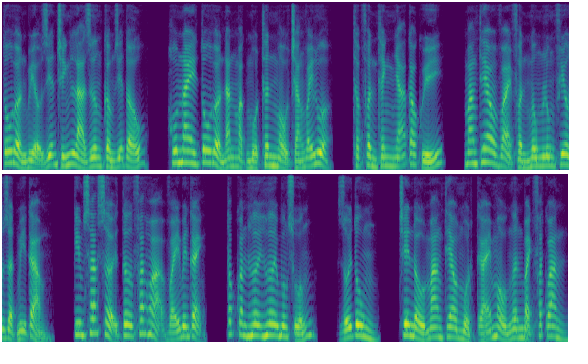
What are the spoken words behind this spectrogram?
Tô Bẩn biểu diễn chính là Dương Cầm diễn tấu, hôm nay Tô Bẩn ăn mặc một thân màu trắng váy lụa, thập phần thanh nhã cao quý, mang theo vài phần mông lung phiêu giật mỹ cảm, kim sắc sợi tơ phát họa váy bên cạnh, tóc quăn hơi hơi buông xuống, rối tung, trên đầu mang theo một cái màu ngân bạch phát quan,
